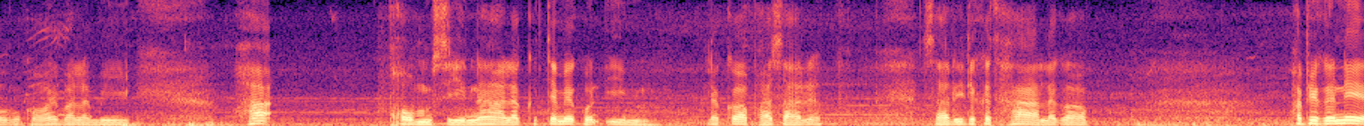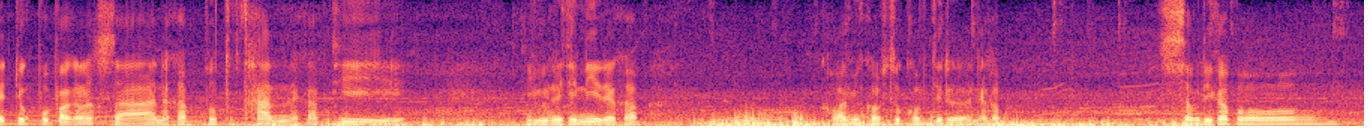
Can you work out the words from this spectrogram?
มขอให้บารมีพระ พรมสีหน้าแล้วก็เจ้าแม่กวนอิม แล้วก็ภาษาสารีริกธาตุแล้วก็พระพิฆเนศจงปกปักรักษานะครับ ทุกทุกท่านนะครับที่อยู่ในที่นี่นะครับ ขอให้มีความสุขความเจริญนะครับ สวัสดีครับผม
